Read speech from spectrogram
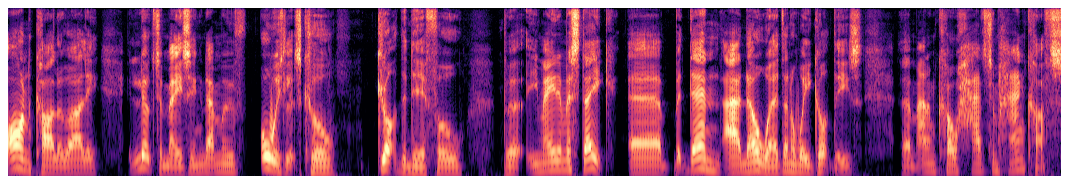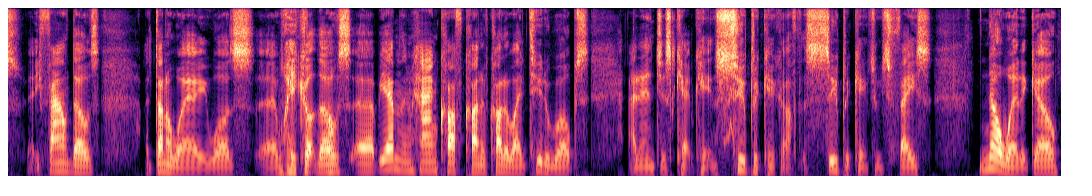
on Kyle O'Reilly. It looked amazing. That move always looks cool. Got the near fall, but he made a mistake. Uh, but then out of nowhere, I don't know where he got these um, Adam Cole had some handcuffs. He found those. I don't know where he was, uh, where he got those. Uh, yeah, and then handcuff kind of colorway to the ropes, and then just kept hitting super kick after super kick to his face. Nowhere to go.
